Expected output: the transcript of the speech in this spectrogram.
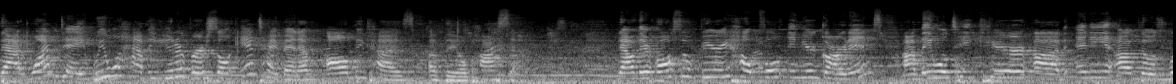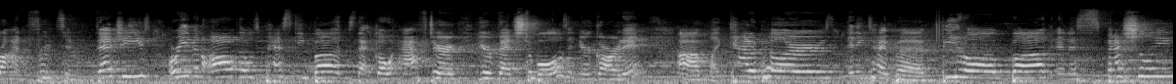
that one day we will have a universal anti-venom all because of the opossum. Now they're also very helpful in your gardens. Um, they will take care of any of those rotten fruits and veggies or even all those pesky bugs that go after your vegetables in your garden. Um, like caterpillars, any type of beetle, bug, and especially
